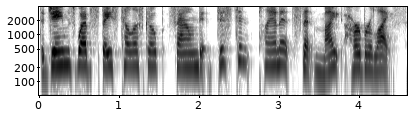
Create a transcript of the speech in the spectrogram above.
the James Webb Space Telescope found distant planets that might harbor life.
